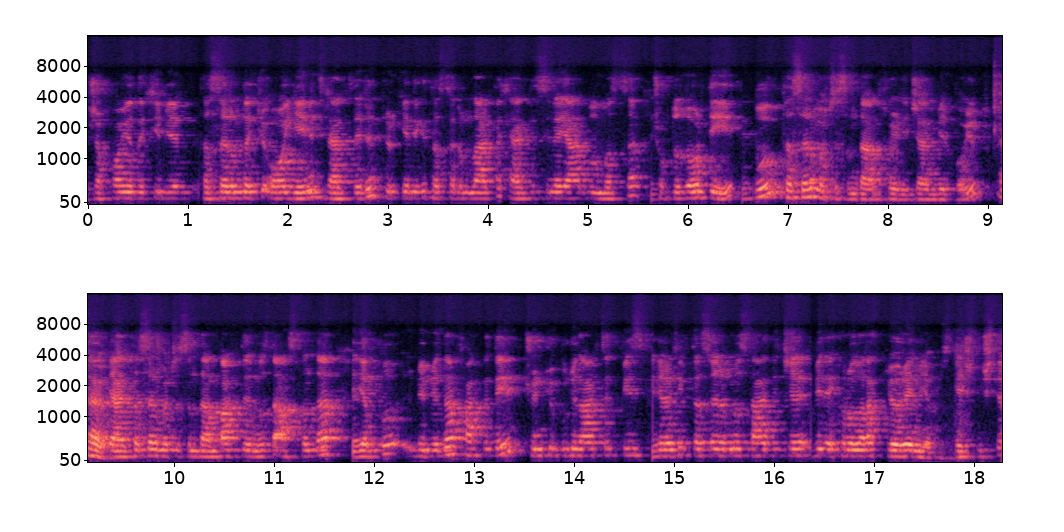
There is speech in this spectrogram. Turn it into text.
Japonya'daki bir tasarımdaki o yeni trendlerin Türkiye'deki tasarımlarda kendisine yer bulması çok da zor değil. Bu tasarım açısından söyleyeceğim bir boyut. Evet. Yani tasarım açısından baktığımızda aslında yapı birbirinden farklı değil. Çünkü bugün artık biz grafik tasarımı sadece bir ekol olarak göremiyoruz. Geçmişte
